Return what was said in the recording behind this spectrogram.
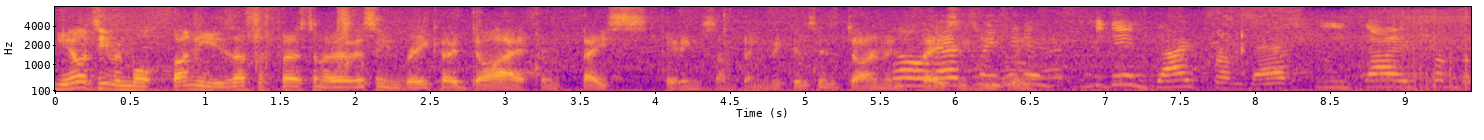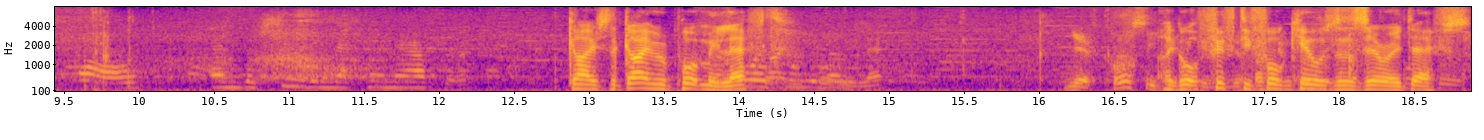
You know what's even more funny is that's the first time I've ever seen Rico die from face hitting something because his diamond No, face is actually, he didn't, he didn't die from that. He died from the fall and the shooting that came after. Guys, the guy who put me left. it's one of those- Yeah, of course he did. I got because he's a 54 fucking kills and zero deaths.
